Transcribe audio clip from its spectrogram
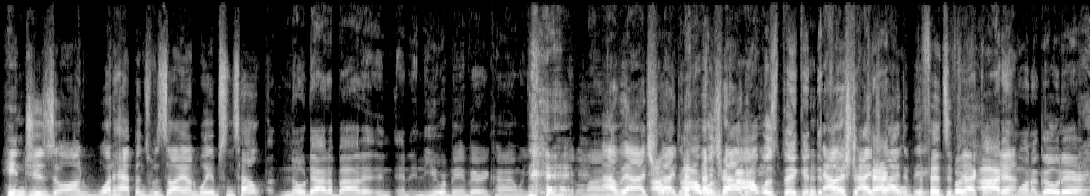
hinges on what happens with Zion Williamson's health. No doubt about it. And, and, and you were being very kind when you said middle line. I, I tried to. I, was, tried to I was thinking defensive I, was, I tackle. tried to be. Defensive but tackle. I yeah. didn't want to go there.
